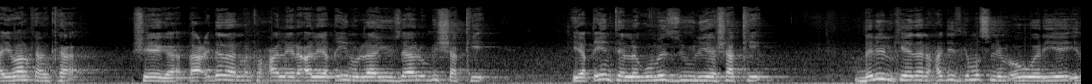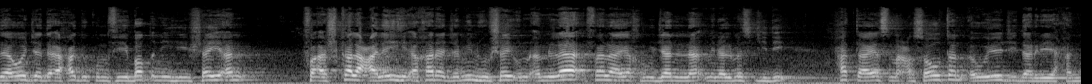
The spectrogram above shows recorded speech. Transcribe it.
ayuu halkan ka sheega. Qaacidadan marka waxaa la yidhaha alyaqiinu laa yusaalu bishaki yaqiinta laguma zuuliyo shaki daliilkeedana xadiidka muslim uu wariyey idaa wajada axadukum fii baطnihi shay-a faashkala calayhi akharaja minhu shayءu am laa falaa yakhrujanna min almasjidi xataa yasmaca sawta aw yajida riixan.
